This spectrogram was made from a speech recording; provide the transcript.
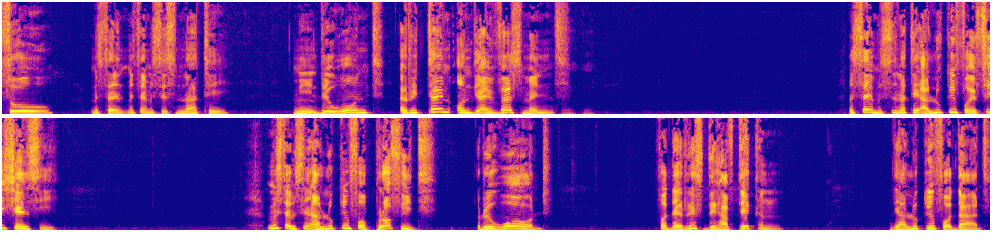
So, Mr. and Mr. and Mrs. Nati, I mean, they want a return on their investment. Mm-hmm. Mr. and Mrs. Nati are looking for efficiency. Mr. and Mrs. are looking for profit, reward for the risk they have taken. They are looking for that.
